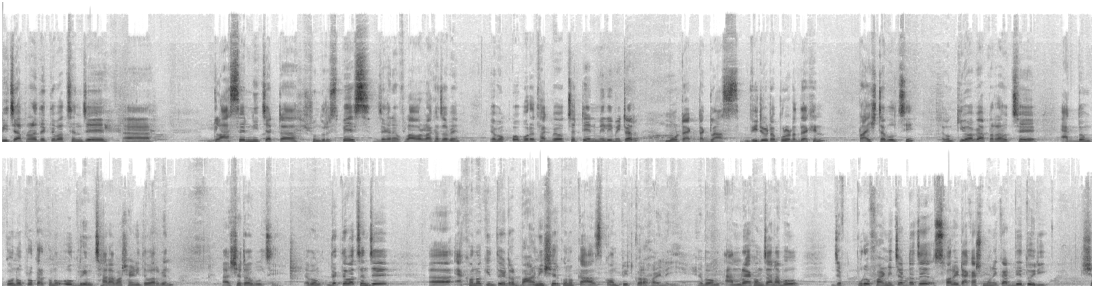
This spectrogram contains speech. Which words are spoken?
নিচে আপনারা দেখতে পাচ্ছেন যে গ্লাসের নিচে একটা সুন্দর স্পেস যেখানে ফ্লাওয়ার রাখা যাবে এবং ওপরে থাকবে হচ্ছে টেন মিলিমিটার মোটা একটা গ্লাস। ভিডিওটা পুরোটা দেখেন, প্রাইসটা বলছি এবং কীভাবে আপনারা হচ্ছে একদম কোনো প্রকার কোনো অগ্রিম ছাড়া বাসায় নিতে পারবেন সেটাও বলছি। এবং দেখতে পাচ্ছেন যে এখনও কিন্তু এটার বার্নিশের কোনো কাজ কমপ্লিট করা হয় নাই। এবং আমরা এখন জানাব যে পুরো ফার্নিচারটা যে সলিড আকাশমণি কাঠ দিয়ে তৈরি সে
